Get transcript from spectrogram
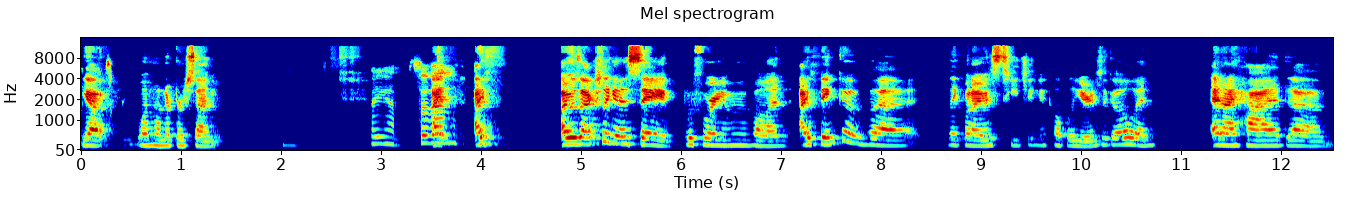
Yeah 100% but yeah so then I, I I was actually gonna say before you move on, I think of uh like when I was teaching a couple years ago and and I had um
